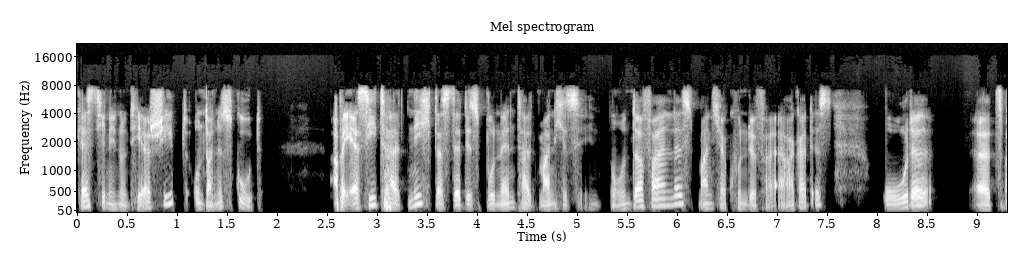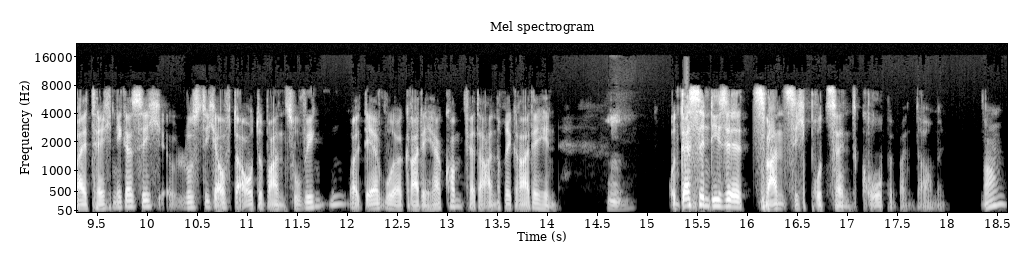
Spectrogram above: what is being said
Kästchen hin und her schiebt und dann ist gut. Aber er sieht halt nicht, dass der Disponent halt manches hinten runterfallen lässt, mancher Kunde verärgert ist oder äh, zwei Techniker sich lustig auf der Autobahn zuwinken, weil der, wo er gerade herkommt, fährt der andere gerade hin. Mhm. Und das sind diese 20 Prozent grob über den Daumen. Ne?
